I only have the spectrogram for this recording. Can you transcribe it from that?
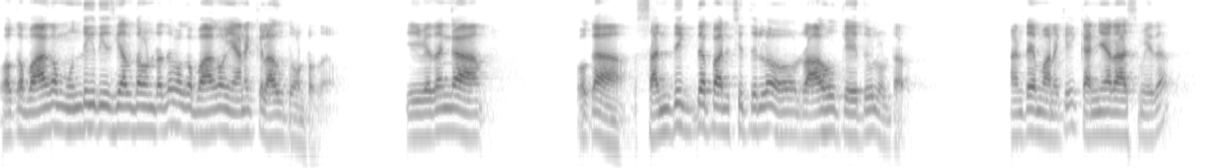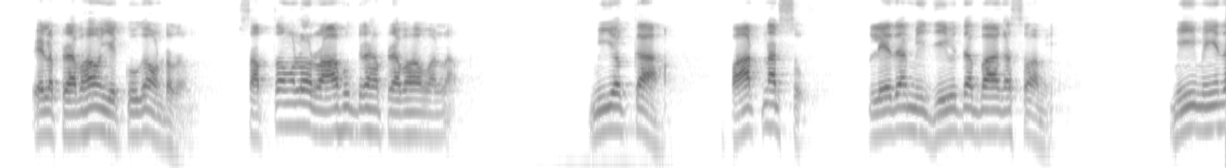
ఒక భాగం ముందుకు తీసుకెళ్తూ ఉంటుంది ఒక భాగం వెనక్కి లాగుతూ ఉంటుంది. ఈ విధంగా ఒక సందిగ్ధ పరిస్థితుల్లో రాహు కేతువులు ఉంటారు. అంటే మనకి కన్యారాశి మీద వీళ్ళ ప్రభావం ఎక్కువగా ఉంటుంది. సప్తమంలో రాహుగ్రహ ప్రభావం వల్ల మీ యొక్క పార్ట్నర్సు లేదా మీ జీవిత భాగస్వామి మీ మీద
